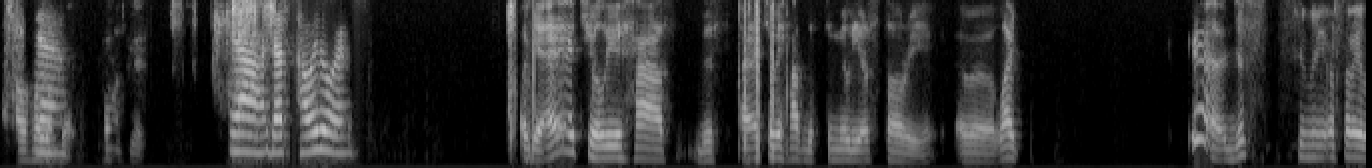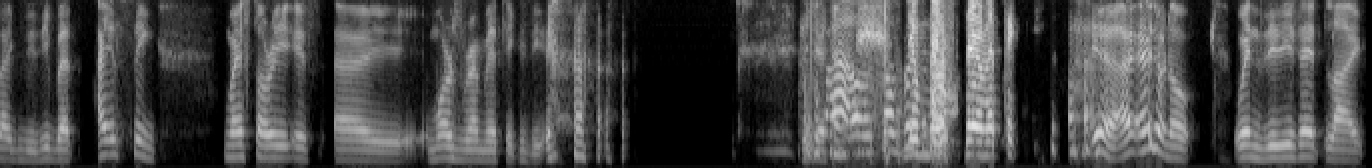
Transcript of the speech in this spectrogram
How, how Yes. was that? How was that? Yeah, that's how it was. Okay, I actually have this. I actually have the similar story. Uh, like yeah, just similar story like Zizi, but I think my story is uh, more dramatic, Z. Because- Wow, so good. The most dramatic. yeah, I, I don't know. When Zizi said like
